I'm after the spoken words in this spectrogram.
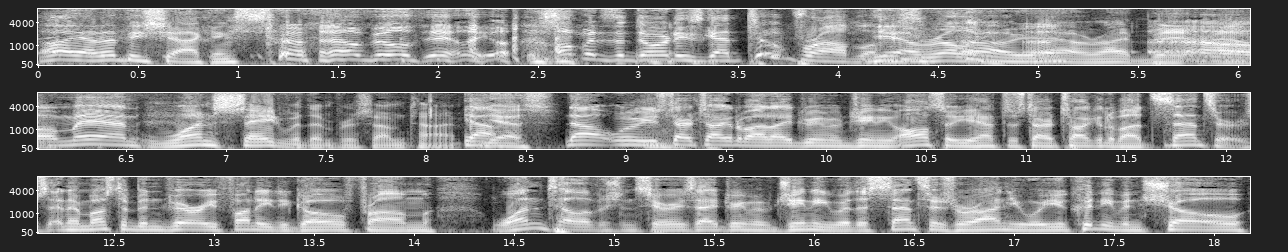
oh yeah, that'd be shocking. So now Bill Daily opens the door and he's got two problems. Yeah, really. Oh yeah, right. But, Oh man. One stayed with him for some time. Yeah. Yes. Now, when you start talking about I Dream of Jeannie, also you have to start talking about censors. And it must have been very funny to go from one television series, I Dream of Jeannie, where the censors were on you, where you couldn't even show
